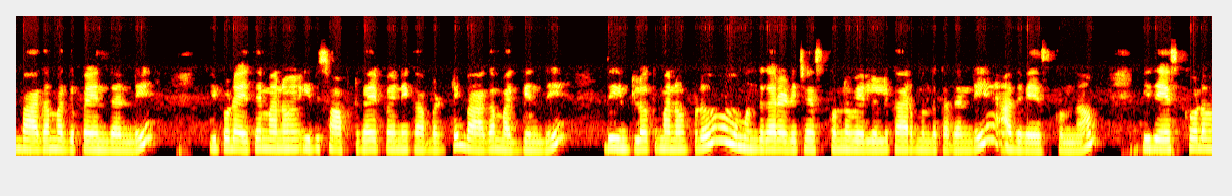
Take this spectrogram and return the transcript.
బాగా మగ్గిపోయిందండి. ఇప్పుడైతే మనం ఇది సాఫ్ట్గా అయిపోయినాయి కాబట్టి బాగా మగ్గింది. దీంట్లోకి మనం ఇప్పుడు ముందుగా రెడీ చేసుకున్న వెల్లుల్లి కారం ఉంది కదండి అది వేసుకుందాం. ఇది వేసుకోవడం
